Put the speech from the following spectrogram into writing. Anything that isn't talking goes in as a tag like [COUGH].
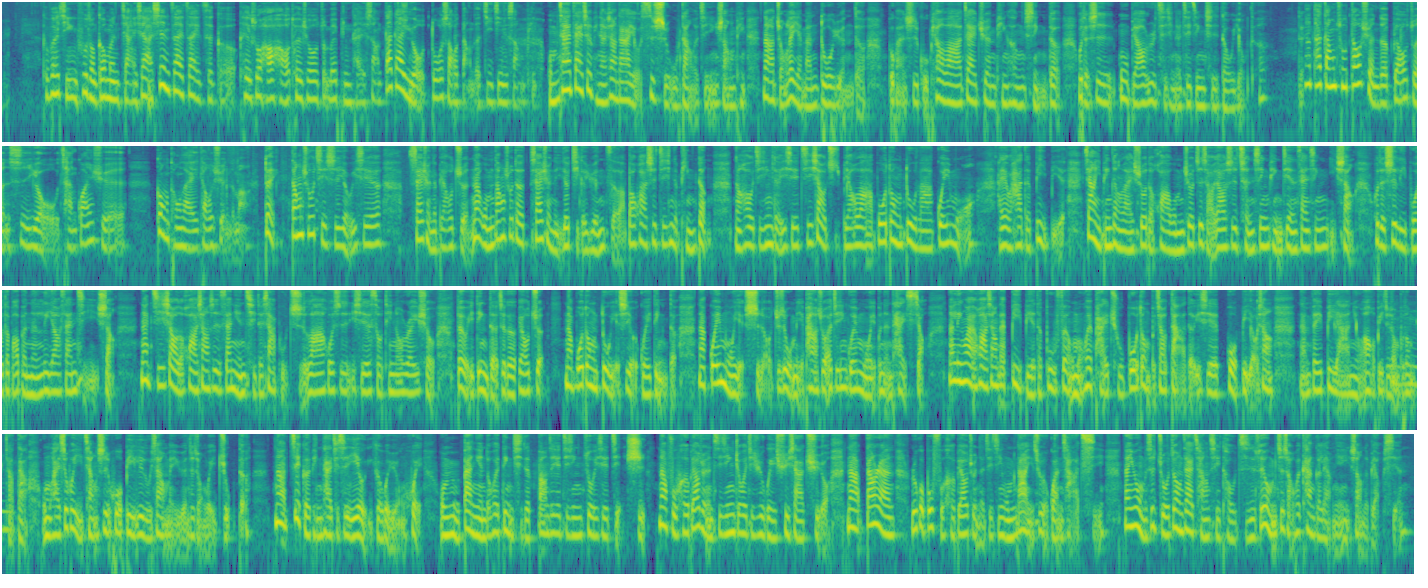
可不可以请副总跟我们讲一下，现在在这个可以说好好退休准备平台上，大概有多少档的基金商品？我们现在在这个平台上大概有四十五档的基金商品，那种类也蛮多元的，不管是股票啦、债券、平衡型的，或者是目标日期型的基金，其实都有的。对那他当初挑选的标准是有产官学共同来挑选的吗？对，当初其实有一些。筛选的标准，那我们当初的筛选的有几个原则啊，包括是基金的平等，然后基金的一些绩效指标啦、波动度啦、规模，还有它的币别。像以平等来说的话，我们就至少要是诚心评鉴三星以上，或者是李博的保本能力要三级以上。那绩效的话，像是三年期的夏普值啦，或是一些 Sortino Ratio 都有一定的这个标准。那波动度也是有规定的，那规模也是哦，就是我们也怕说，而，基金规模也不能太小。那另外的话。像在币别的部分，我们会排除波动比较大的一些货币哦，像南非币啊、纽澳币这种波动比较大，我们还是会以强势货币，例如像美元这种为主的。那这个平台其实也有一个委员会，我们每半年都会定期的帮这些基金做一些检视。那符合标准的基金就会继续维续下去哦。那当然，如果不符合标准的基金，我们当然也是有观察期。那因为我们是着重在长期投资，所以我们至少会看个两年以上的表现。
